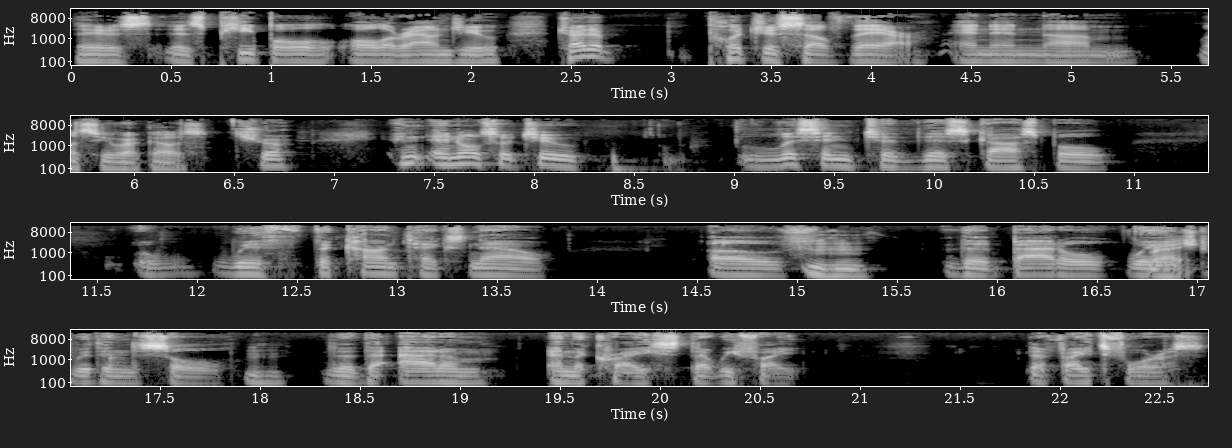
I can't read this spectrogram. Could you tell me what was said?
There's there's people all around you. Try to put yourself there, and then um, let's see where it goes. Sure, and and also too, listen to this gospel with the context now of mm-hmm. the battle waged right. within the soul, mm-hmm. the the Adam and the Christ that we fight, that fights for us,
